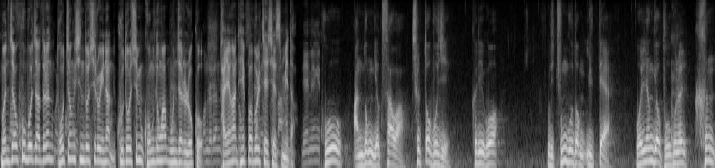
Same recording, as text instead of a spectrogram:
먼저 후보자들은 도청 신도시로 인한 구도심 공동화 문제를 놓고 다양한 해법을 제시했습니다. 구 안동 역사와 철도 부지 그리고 우리 중구동 일대 원령교 부근을 큰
